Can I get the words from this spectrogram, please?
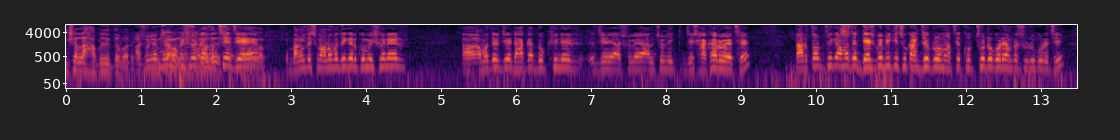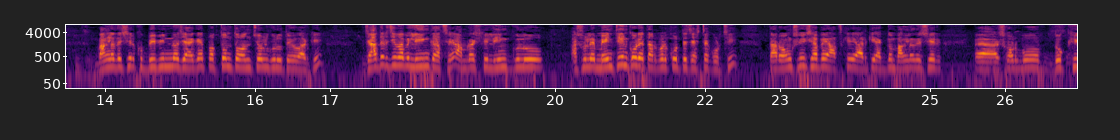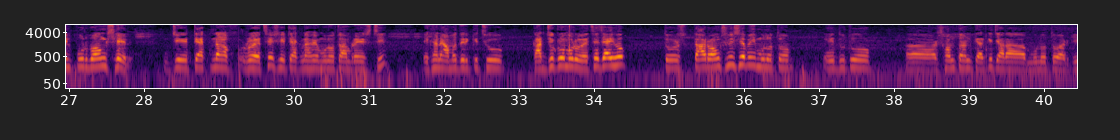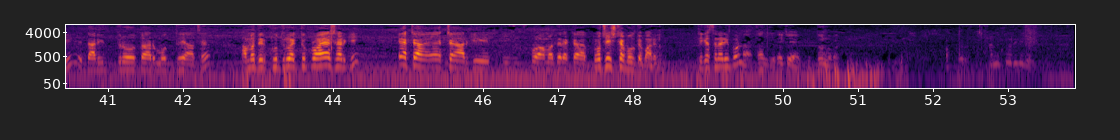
ইনশাল্লাহ। হাফিজ দিতে পারে। আসলে মূল বিষয়টা হচ্ছে যে বাংলাদেশ মানবাধিকার কমিশনের আমাদের যে ঢাকা দক্ষিণের যে আসলে আঞ্চলিক যে শাখা রয়েছে, তার তরফ থেকে আমাদের দেশব্যাপী কিছু কার্যক্রম আছে, খুব ছোট করে আমরা শুরু করেছি। বাংলাদেশের খুব বিভিন্ন জায়গায় প্রত্যন্ত অঞ্চলগুলোতেও আর কি। যাদের যেভাবে লিঙ্ক আছে, আমরা সেই লিঙ্কগুলো আসলে মেনটেন করে তারপর করতে চেষ্টা করছি। তার অংশ হিসাবে আজকে আর কি একদম বাংলাদেশের সর্ব দক্ষিণ পূর্ব অংশের যে টেকনাফ রয়েছে, সেই টেকনাফে মূলত আমরা এসেছি। এখানে আমাদের কিছু কার্যক্রমও রয়েছে। যাই হোক তো তার অংশ হিসেবেই মূলত এই দুটো সন্তানকে আর কি যারা মূলত আর কি দারিদ্রতার মধ্যে আছে। আমাদের ক্ষুদ্র একটু প্রয়াস আর কি একটা একটা আর কি আমাদের একটা প্রচেষ্টা বলতে পারেন। ঠিক আছে না রিপন? হ্যাঁ এটাই আর কি ধন্যবাদ। আমি তো ওদিকে যাই।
